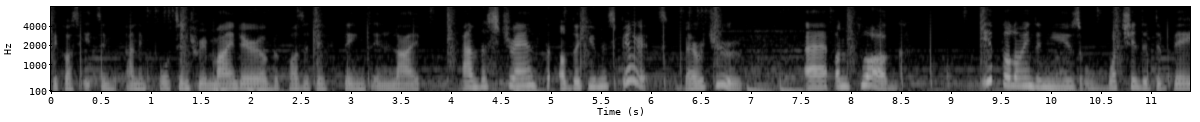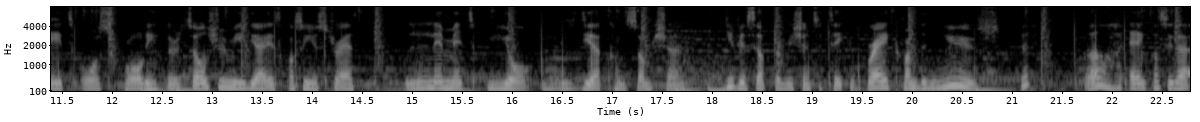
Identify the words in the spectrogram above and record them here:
because it's an, an, important reminder of the positive things in life and the strength of the human spirit. Very true. Uh, unplug. If following the news, watching the debate, or scrolling through social media is causing you stress, limit your media consumption. Give yourself permission to take a break from the news. Oh, and consider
